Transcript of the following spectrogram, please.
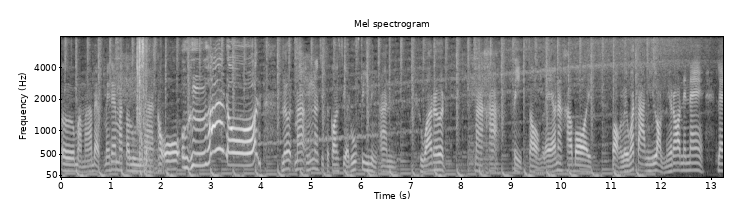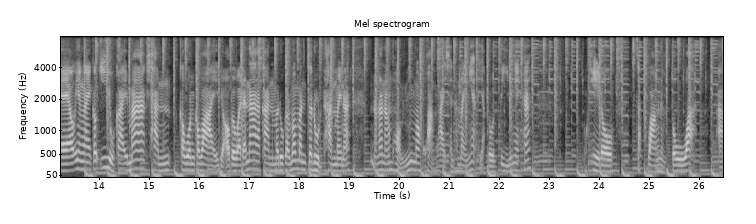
เออหมามาแบบไม่ได้มาตะลุยงานเอาโอ้เฮือโดน เลิศมากนางจิตกรเสียรูปฟรีหนึ่งอัน ถือว่าเลิศมาค่ะเฟสสองแล้วนะคะบอย บอกเลยว่าตานี้หล่อนไม่รอดแน่ๆ แล้วยังไงเก้าอี้อยู่ไกลมากฉันกระวนกระวาย เดี๋ยวเอาไปไว้ด้านหน้าละกัน มาดูกันว่ามันจะหลุดทันไหมนะแล้วน้ำหอมนี่มาขวางลายฉันทำไมเนี่ย อยากโดนตีหรือไงฮะ โอเคโดจับวางหนึ่งตัวอะ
